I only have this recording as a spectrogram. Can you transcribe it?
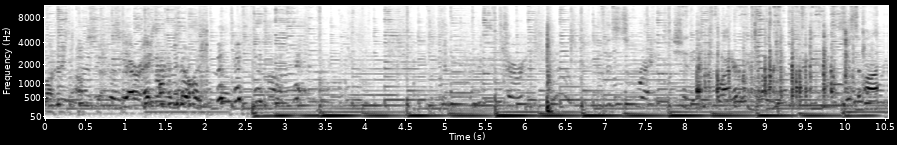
fucking upset. Yeah, right. Sure. This is great. Should eat water. This is on.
